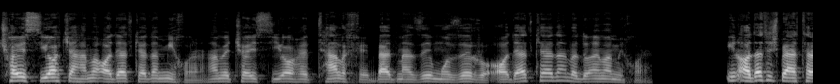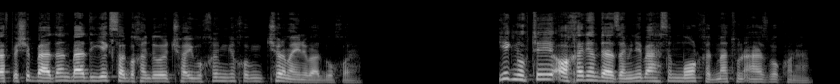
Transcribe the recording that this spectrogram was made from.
چای سیاه که همه عادت کردن می‌خورن. همه چای سیاه تلخ بدمزه مزر رو عادت کردن و دائما می‌خورن. این عادتش برطرف بشه بعدا بعد یک سال بخواین دوباره چای بخوریم میگه خب چرا من اینو باید بخورم؟ یک نکته آخری هم در زمینه بحث مرغ خدمتتون عرض بکنم.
